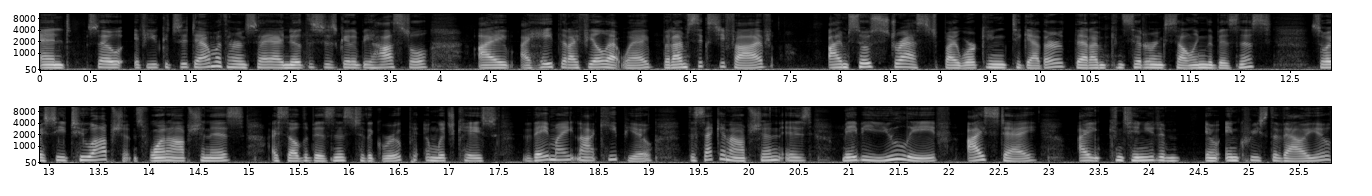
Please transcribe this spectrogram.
And so if you could sit down with her and say, I know this is going to be hostile. I, I hate that I feel that way, but I'm 65. I'm so stressed by working together that I'm considering selling the business. So I see two options. One option is I sell the business to the group, in which case they might not keep you. The second option is maybe you leave, I stay, I continue to you know, increase the value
